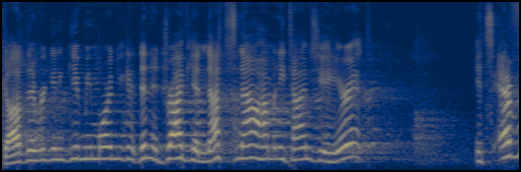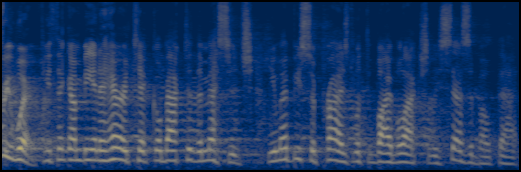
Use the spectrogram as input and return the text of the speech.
God's never going to give me more than you can. Didn't it drive you nuts now how many times you hear it? It's everywhere. If you think I'm being a heretic, go back to the message. You might be surprised what the Bible actually says about that.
